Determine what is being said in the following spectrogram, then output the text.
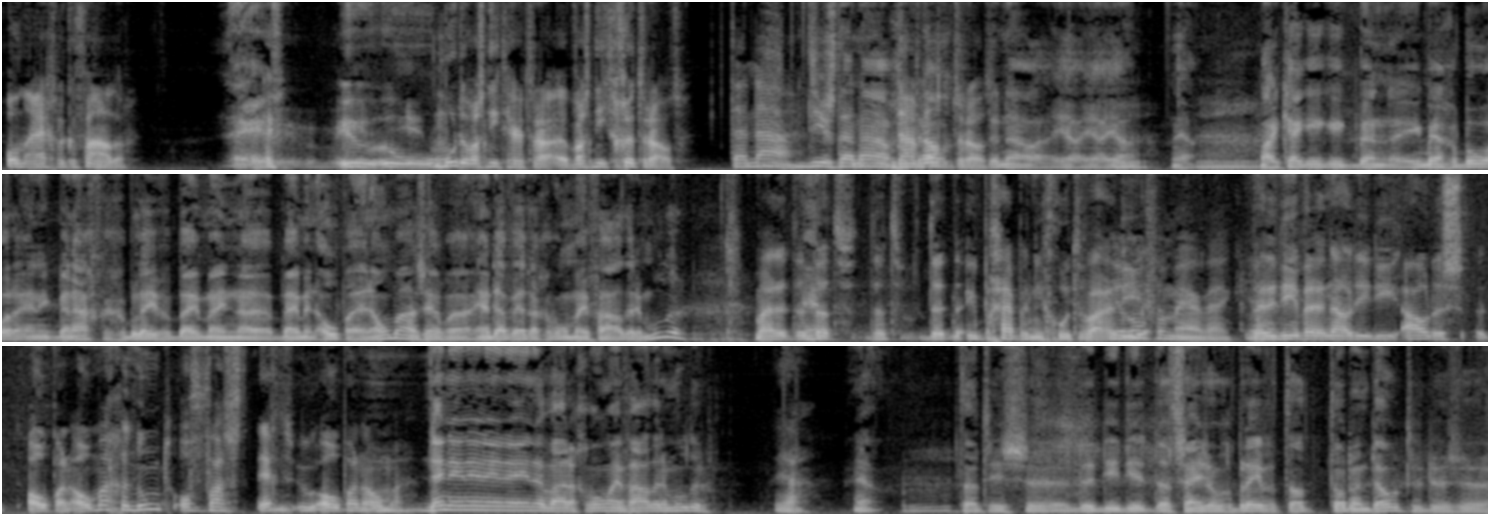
oneigenlijke vader? Nee. Uw, uw moeder was niet, was niet getrouwd? Daarna? Die is daarna getrouwd. Daarna wel getrouwd? Daarna, ja, ja, ja. ja. Maar kijk, ik, ik, ben, ik ben geboren en ik ben achtergebleven bij mijn, uh, bij mijn opa en oma, zeg maar. En daar werden gewoon mijn vader en moeder. Maar dat, dat, dat, dat, dat ik begrijp het niet goed. Waren Jeroen die, van Merwijk. Ja. Werden die, werden nou die, die ouders opa en oma genoemd? Of was het echt uw opa en oma? Nee, nee, nee, nee, nee dat waren gewoon mijn vader en moeder. Ja. Ja, dat, is, uh, die, die, die, dat zijn zo gebleven tot, tot een dood. Dus, uh...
